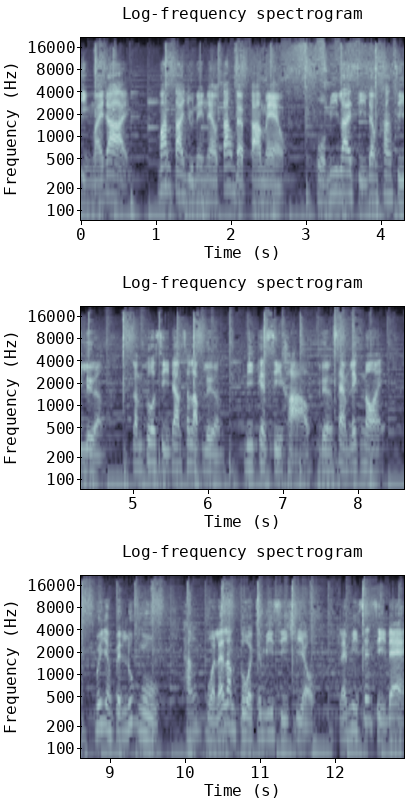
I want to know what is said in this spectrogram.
กิ่งไม้ได้ม่านตาอยู่ในแนวตั้งแบบตาแมว หัวมีลายสีดำคางสีเหลืองลำตัวสีดำสลับเหลือง มีเกล็ดสีขาว เหลืองแซมเล็กน้อย เมื่อยังเป็นลูกงู ทั้งหัวและลำตัวจะมีสีเขียว และมีเส้นสีแดง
